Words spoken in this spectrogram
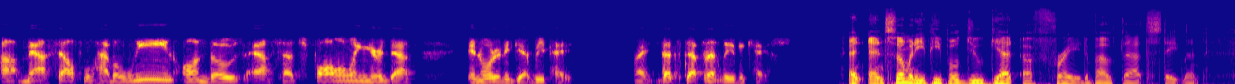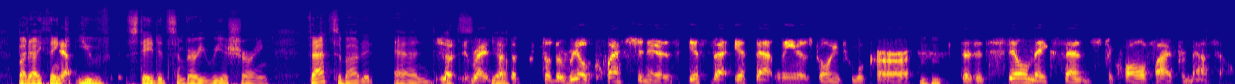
uh, Mass Health will have a lien on those assets following your death in order to get repaid. Right? That's definitely the case. And and so many people do get afraid about that statement. But I think Yep. you've stated some very reassuring facts about it. And So, right. yeah. But the, so the real question is, if that if that lien is going to occur, Mhm. does it still make sense to qualify for Mass Health,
